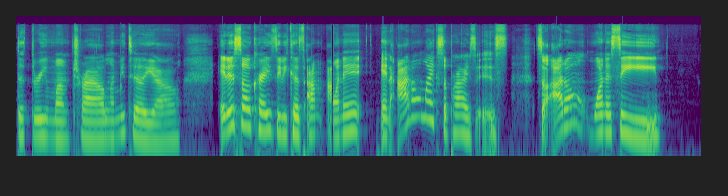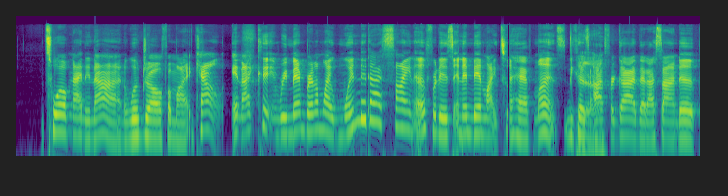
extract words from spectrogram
the three month trial. Let me tell y'all, it is so crazy because I'm on it and I don't like surprises. So I don't want to see twelve ninety nine withdrawal from my account. And I couldn't remember. And I'm like, when did I sign up for this? And it been like two and a half months because Yeah. I forgot that I signed up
